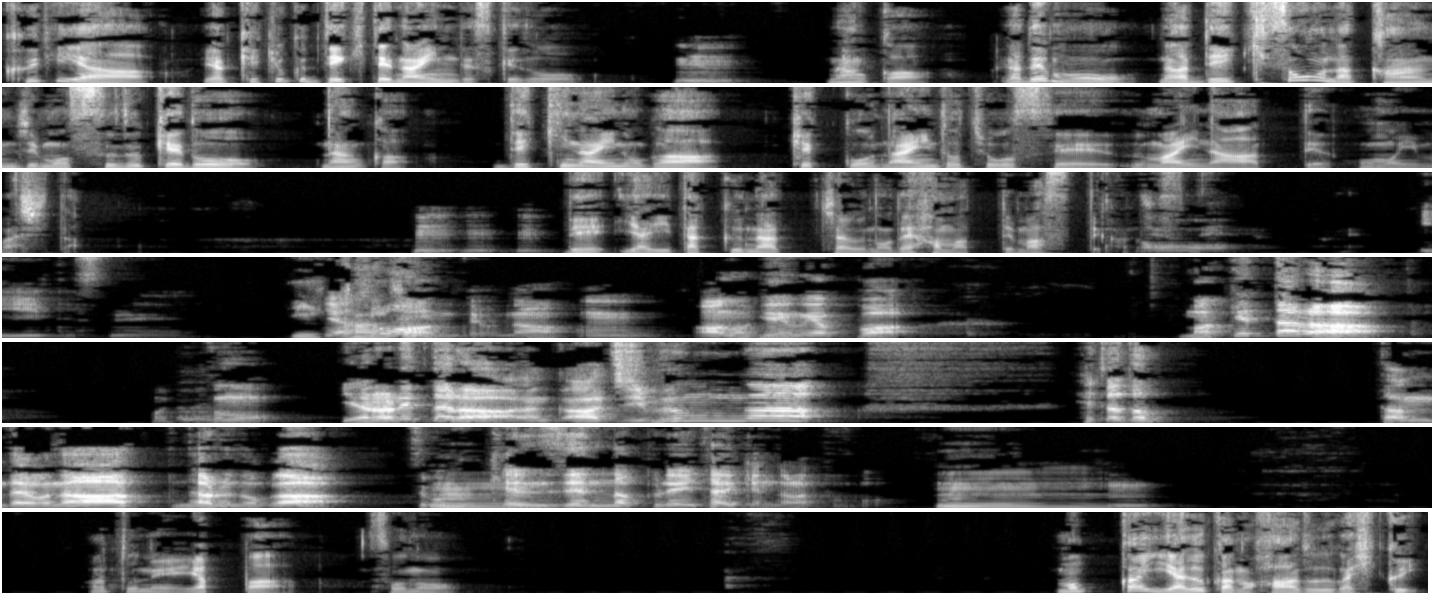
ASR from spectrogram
クリア、いや、結局できてないんですけど、うん。なんか、いや、でも、なんかできそうな感じもするけど、なんか、できないのが、結構難易度調整うまいなって思いました。うん、うん、うん。で、やりたくなっちゃうのでハマってますって感じですね。いいですね。いいいや、そう感じ。なんだよな。うん。あのゲームやっぱ、負けたら、その、やられたら、なんか、あ、自分が、下手だったんだよなってなるのが、すごく健全なプレイ体験だなと思うー。う。うんん。あとね、やっぱ、その、もう一回やるかのハードルが低い。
